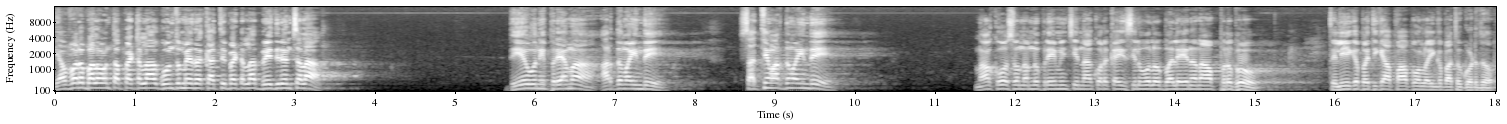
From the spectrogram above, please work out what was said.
ఎవరు బలవంత పెట్టలా గొంతు మీద కత్తి పెట్టలా బెదిరించలా? దేవుని ప్రేమ అర్థమైంది. సత్యం అర్థమైంది. నా కోసం నన్ను ప్రేమించి నా కొరకై సిలువలో బలైన నా ప్రభు. తెలియక బతికి ఆ పాపంలో ఇంక బతకూడదు.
